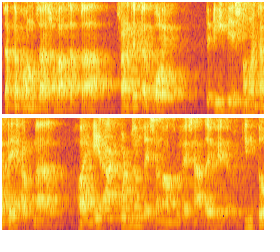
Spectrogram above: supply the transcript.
চারটা পঞ্চাশ বা চারটা, সাড়ে চারটার পরে। তো এই যে সময়টাতে আপনার হয়, এর আগ পর্যন্ত এসা নামাজ পড়লে এসা আদায় হয়ে যাবে। কিন্তু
